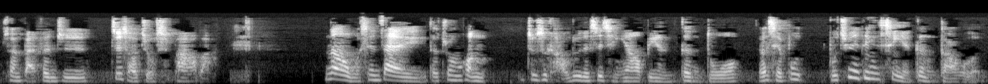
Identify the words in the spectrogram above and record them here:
算百分之至少九十八吧，那我现在的状况。就是考虑的事情要变更多，而且不不确定性也更高了。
